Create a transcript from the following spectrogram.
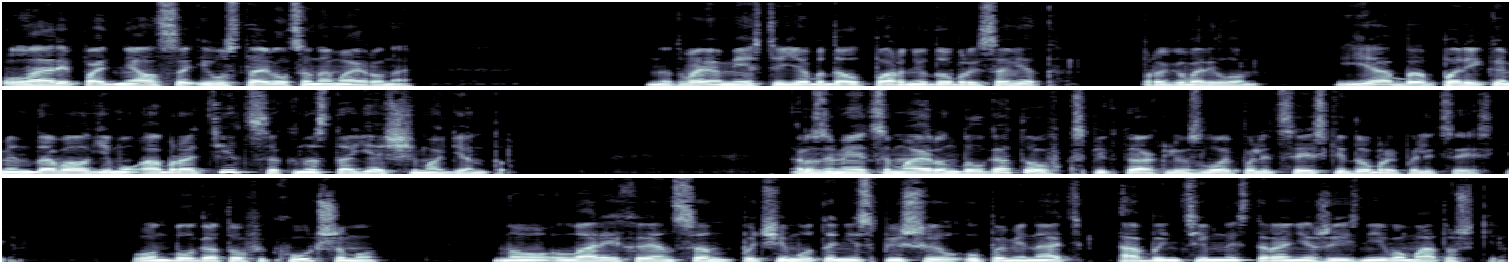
Ларри поднялся и уставился на Майрона. «На твоем месте я бы дал парню добрый совет», — проговорил он. «Я бы порекомендовал ему обратиться к настоящему агенту. Разумеется, Майрон был готов к спектаклю «Злой полицейский, добрый полицейский». Он был готов и к худшему, но Ларри Хэнсон почему-то не спешил упоминать об интимной стороне жизни его матушки.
